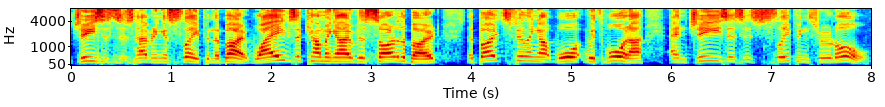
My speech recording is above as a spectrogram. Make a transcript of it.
Jesus is having a sleep in the boat. Waves are coming over the side of the boat. The boat's filling up wa- with water, and Jesus is sleeping through it all.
